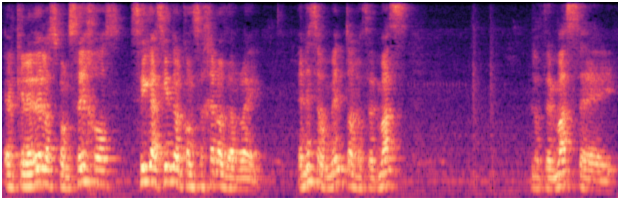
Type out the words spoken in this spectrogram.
el que le dé los consejos, siga siendo el consejero del rey. En ese momento los demás los demás eh,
